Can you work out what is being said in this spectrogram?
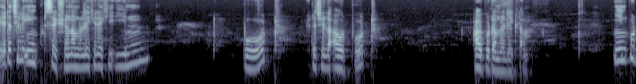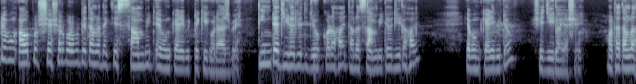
তো এটা ছিল ইনপুট সেকশন আমরা লিখে রাখি ইনপুট এটা ছিল আউটপুট আউটপুট আমরা লিখলাম। ইনপুট এবং আউটপুট শেষ হওয়ার পরবর্তীতে আমরা দেখছি সামবিট এবং ক্যারিবিটটা কী করে আসবে। তিনটা জিরো যদি যোগ করা হয়, তাহলে সামবিটেও জিরো হয় এবং ক্যারিবিটেও সে জিরোই আসে। অর্থাৎ আমরা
